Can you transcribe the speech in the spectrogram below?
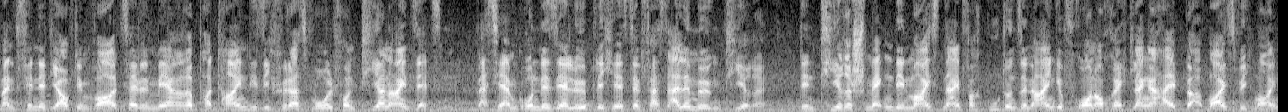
Man findet ja auf dem Wahlzettel mehrere Parteien, die sich für das Wohl von Tieren einsetzen. Was ja im Grunde sehr löblich ist, denn fast alle mögen Tiere. Denn Tiere schmecken den meisten einfach gut und sind eingefroren auch recht lange haltbar. Weißt, wie ich mein?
